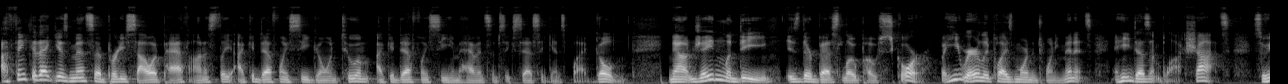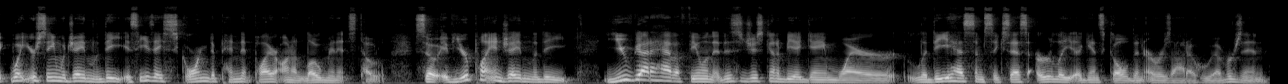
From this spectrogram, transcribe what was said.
I think that that gives Mensah a pretty solid path, honestly. I could definitely see going to him. I could definitely see him having some success against Vlad Goldin. Now, Jaedon LeDee is their best low post scorer, but he rarely plays more than 20 minutes, and he doesn't block shots. So what you're seeing with Jaedon LeDee is he's a scoring dependent player on a low minutes total. So if you're playing Jaedon LeDee, you've got to have a feeling that this is just going to be a game where LeDee has some success early against Goldin or Rosado, whoever's in,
